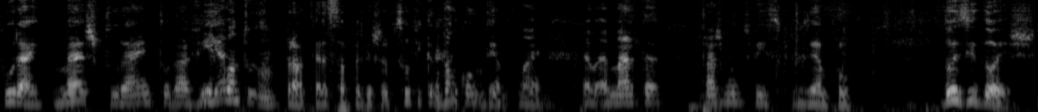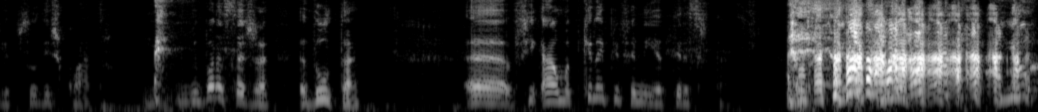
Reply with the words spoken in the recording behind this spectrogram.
Porém, mas porém, todavia. E contudo. Hum. Pronto, era só para ver. A pessoa fica tão contente, não é? A, a Marta faz muito isso. Por exemplo, 2 e 2, e a pessoa diz 4 e, embora seja adulta, uh, há uma pequena epifania de ter acertado.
